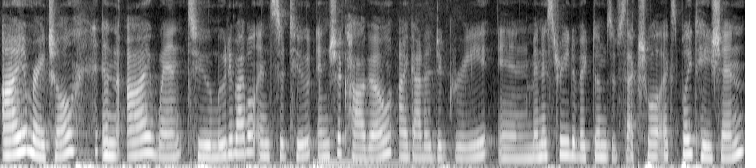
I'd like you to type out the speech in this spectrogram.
I am Rachel, and I went to Moody Bible Institute in Chicago. I got a degree in ministry to victims of sexual exploitation,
